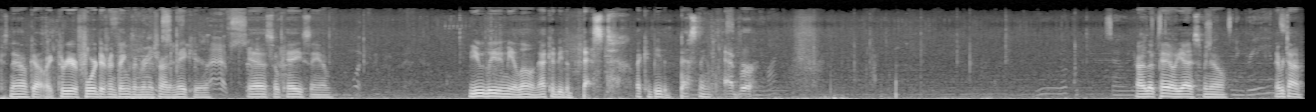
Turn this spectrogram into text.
Because now I've got like three or four different things I'm going to try to make here. Yes, okay, Sam. You leaving me alone, that could be the best. That could be the best thing ever. I look pale, yes, we know. Every time.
